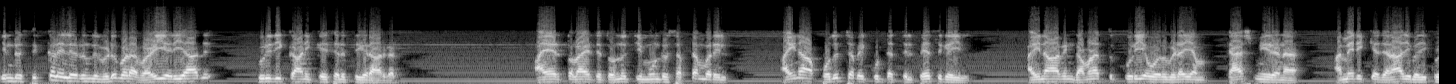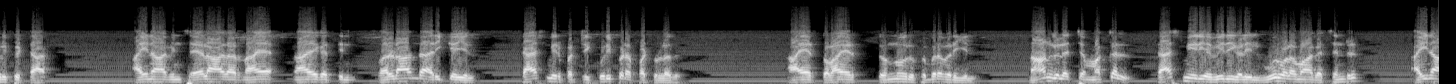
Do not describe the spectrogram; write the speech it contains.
இன்று சிக்கலிலிருந்து விடுபட வழியறியாது குருதி காணிக்கை செலுத்துகிறார்கள். ஆயிரத்தி தொள்ளாயிரத்தி தொண்ணூத்தி மூன்று செப்டம்பரில் ஐநா பொதுச்சபை கூட்டத்தில் பேசுகையில் ஐநாவின் கவனத்துக்குரிய ஒரு விடயம் காஷ்மீர் என அமெரிக்க ஜனாதிபதி குறிப்பிட்டார். ஐநாவின் செயலாளர் நாய நாயகத்தின் வருடாந்த அறிக்கையில் காஷ்மீர் பற்றி குறிப்பிடப்பட்டுள்ளது. ஆயிரத்தி தொள்ளாயிரத்தி தொண்ணூறு பிப்ரவரியில் நான்கு லட்சம் மக்கள் காஷ்மீரிய வீதிகளில் ஊர்வலமாக சென்று ஐநா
